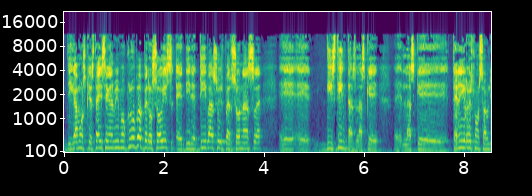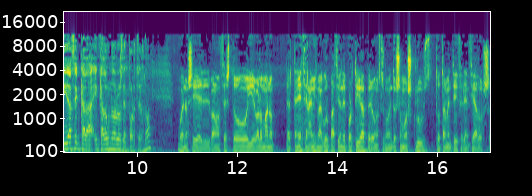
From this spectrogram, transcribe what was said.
digamos que estáis en el mismo club, pero sois eh, directivas, sois personas eh, eh, distintas las que, las que tenéis responsabilidad en cada, en cada uno de los deportes, ¿no? Bueno, sí, el baloncesto y el balonmano pertenecen a la misma agrupación deportiva, pero en estos momentos somos clubes totalmente diferenciados.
